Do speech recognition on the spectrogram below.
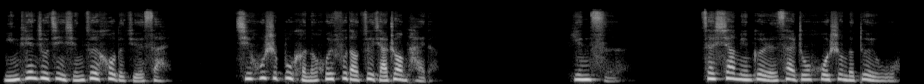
明天就进行最后的决赛，几乎是不可能恢复到最佳状态的。因此，在下面个人赛中获胜的队伍，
